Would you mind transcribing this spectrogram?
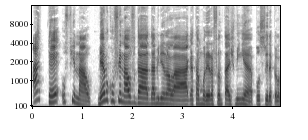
até o final. Mesmo com o final da, da menina lá, a Agatha Moreira Fantasminha, possuída pelo,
